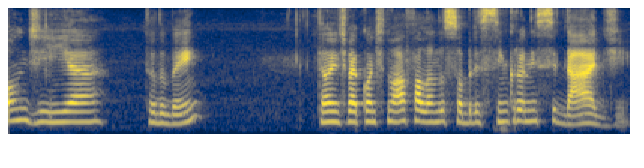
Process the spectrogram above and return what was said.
Bom dia, tudo bem? Então a gente vai continuar falando sobre sincronicidade.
